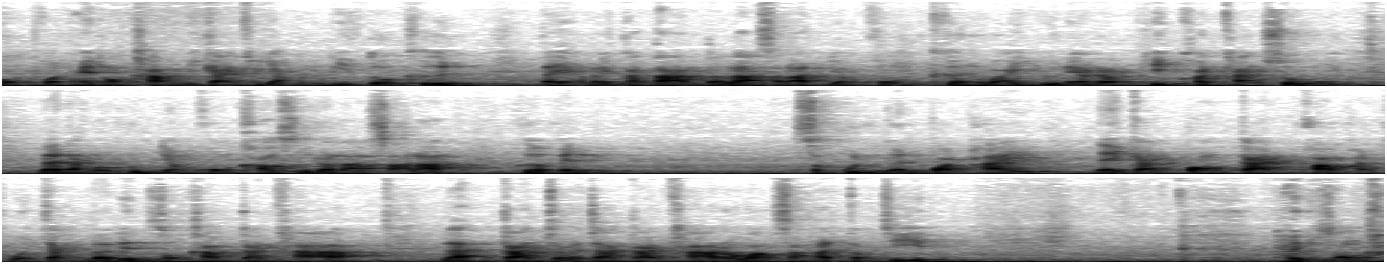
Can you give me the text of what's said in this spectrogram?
ส่งผลให้ทองคำมีการขยับหรือดีตัวขึ้น แต่อย่างไรก็ตามดอลลาร์สหรัฐยังคงเคลื่อนไหวอยู่ในระดับที่ค่อนข้างสูง และนักลงทุนยังคงเข้าซื้อดอลลาร์สหรัฐเพื่อเป็นสกุลเงินปลอดภัยในการป้องกันความผันผวนจากประเด็นสงครามการค้า และการเจรจาการค้าระหว่างสหรัฐกับจีน ทั้งนี้ทองค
